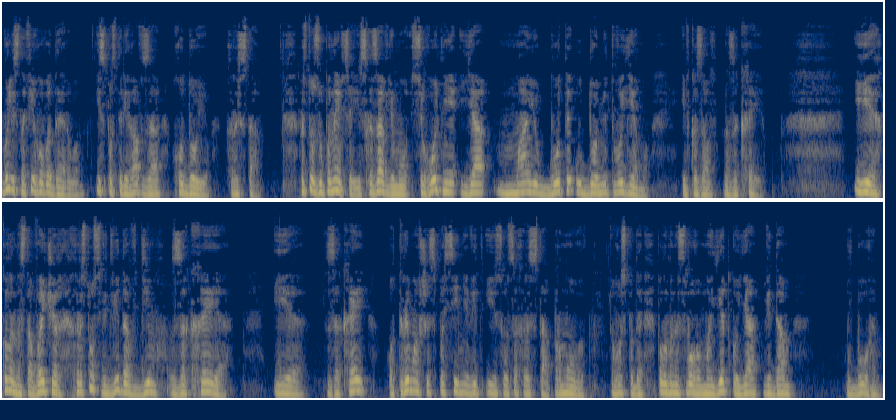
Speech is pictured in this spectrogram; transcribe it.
виліз на фігове дерево і спостерігав за ходою Христа. Христос зупинився і сказав йому: Сьогодні я маю бути у домі твоєму, і вказав на Закхея. І коли настав вечір, Христос відвідав дім Закхея, і Закхей, отримавши спасіння від Ісуса Христа, промовив: Господи, половину свого маєтку я віддам в Богом.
